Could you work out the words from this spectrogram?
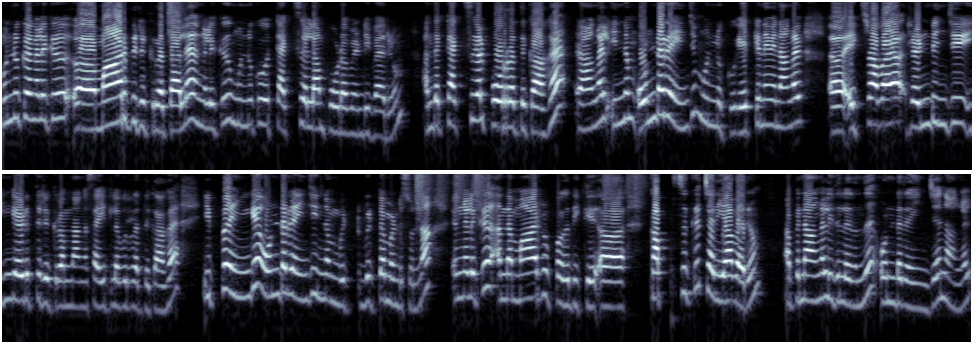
முன்னுக்கு எங்களுக்கு மார்பு இருக்கிறதால எங்களுக்கு முன்னுக்கு டக்ஸ் எல்லாம் போட வேண்டி வரும். அந்த டக்ஸுகள் போடுறதுக்காக நாங்கள் இன்னும் ஒன்றரை இன்ச்சு முன்னுக்கு ஏற்கனவே நாங்கள் எக்ஸ்ட்ராவா ரெண்டு இன்ச்சு இங்கே எடுத்திருக்கிறோம் நாங்கள் சைட்டில் விடுறதுக்காக. இப்போ இங்கே ஒன்றரை இன்ச்சு இன்னும் விட் விட்டோம்னு சொன்னால் எங்களுக்கு அந்த மார்பு பகுதிக்கு கப்ஸுக்கு சரியாக வரும். அப்போ நாங்கள் இதிலிருந்து ஒன்றரை இன்ச்சை நாங்கள்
